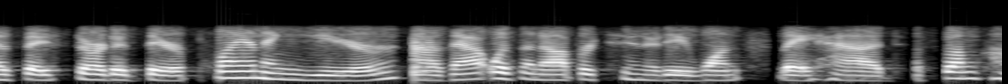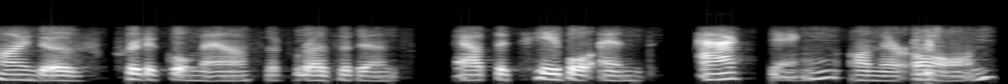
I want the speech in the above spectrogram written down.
as they started their planning year. Uh, that was an opportunity once they had some kind of critical mass of residents at the table and acting on their own.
